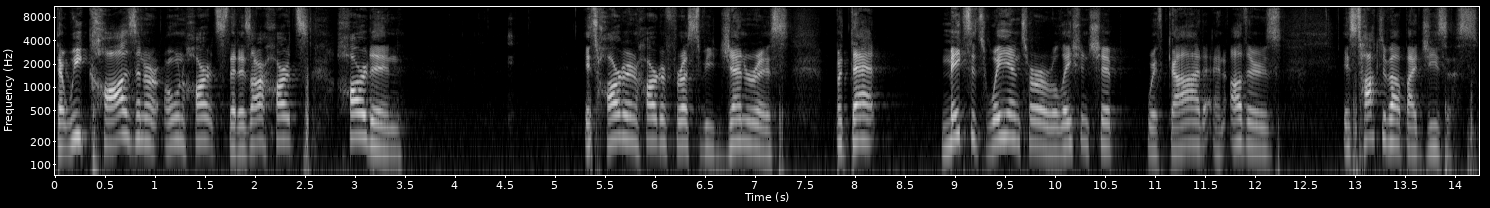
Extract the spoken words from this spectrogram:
that we cause in our own hearts, that as our hearts harden, it's harder and harder for us to be generous, but that makes its way into our relationship with God and others is talked about by Jesus.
